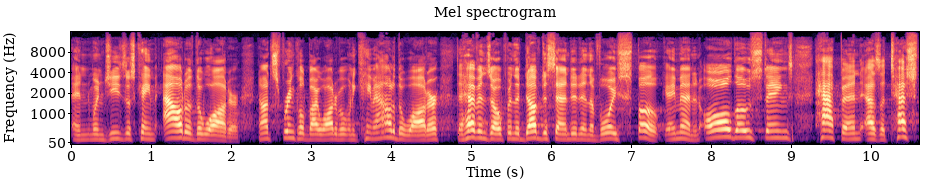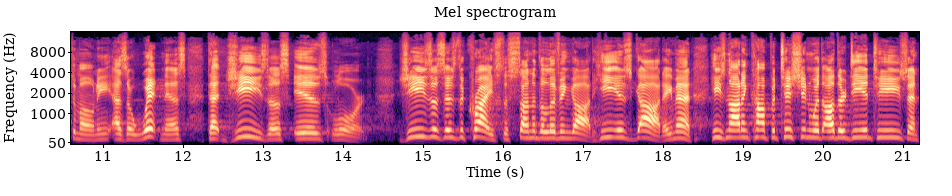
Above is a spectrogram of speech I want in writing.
and when Jesus came out of the water, not sprinkled by water, but when he came out of the water, the heavens opened, the dove descended, and the voice spoke. Amen. And all those things happen as a testimony, as a witness that Jesus is Lord. Jesus is the Christ, the Son of the living God. He is God. Amen. He's not in competition with other deities, and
